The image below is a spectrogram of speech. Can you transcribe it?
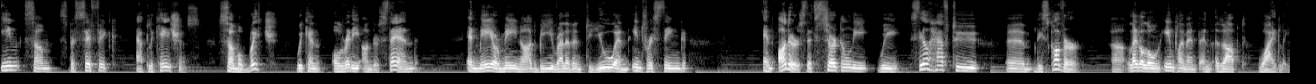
in some specific applications, some of which we can already understand and may or may not be relevant to you and interesting, and others that certainly we still have to um, discover, uh, let alone implement and adopt widely.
